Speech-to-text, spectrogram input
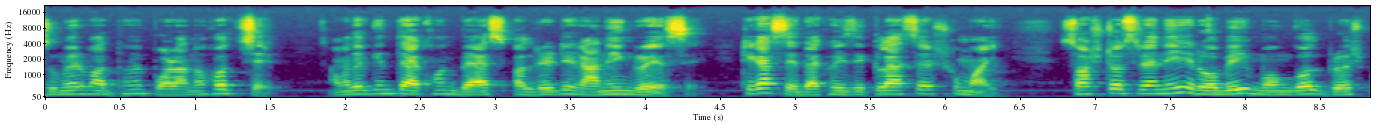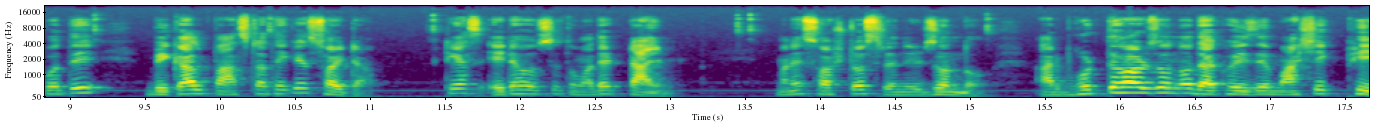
জুমের মাধ্যমে পড়ানো হচ্ছে। আমাদের কিন্তু এখন ব্যাস অলরেডি রানিং রয়েছে। ঠিক আছে? দেখো এই যে ক্লাসের সময়। ষষ্ঠ শ্রেণি, রবি, মঙ্গল, বৃহস্পতি, বিকাল পাঁচটা থেকে ছয়টা। ঠিক আছে? এটা হচ্ছে তোমাদের টাইম মানে ষষ্ঠ শ্রেণির জন্য। আর ভর্তি হওয়ার জন্য দেখো এই যে মাসিক ফি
